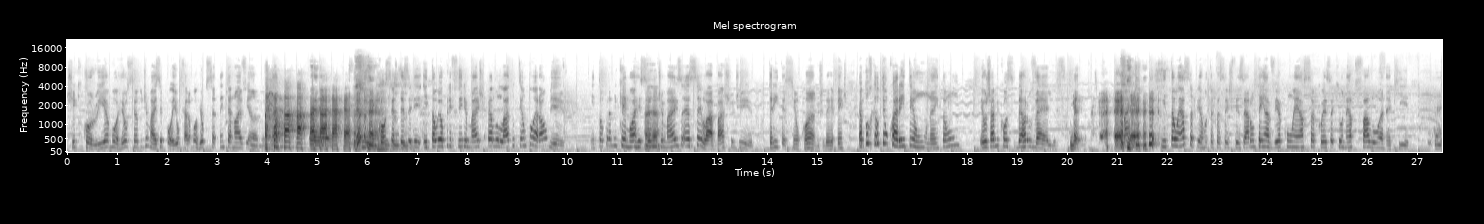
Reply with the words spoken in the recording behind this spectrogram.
Chick Corea morreu cedo demais. E pô, e o cara morreu com 79 anos, né? E, com certeza ele. Então eu prefiro ir mais pelo lado temporal mesmo. Então, para mim, quem morre cedo Aham. demais é, sei lá, abaixo de 35 anos, de repente. É porque eu tenho 41, né? Então eu já me considero velho. Mas, então, essa pergunta que vocês fizeram tem a ver com essa coisa que o Neto falou, né? Que o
